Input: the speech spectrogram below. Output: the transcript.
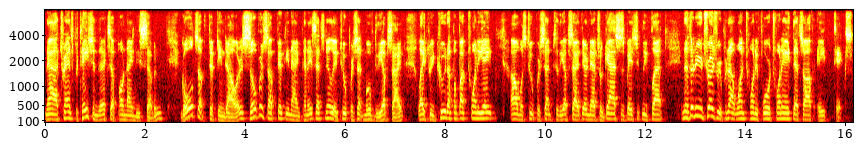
Now, transportation index up 097. Gold's up $15. Silver's up 59 pennies. That's nearly a 2% move to the upside. Light crude up a buck 28, uh, almost 2% to the upside there. Natural gas is basically flat. And the 30 year Treasury put out 124.28. That's off eight ticks.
